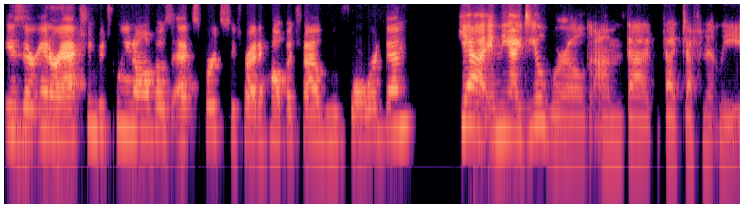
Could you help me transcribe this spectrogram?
is there interaction between all those experts to try to help a child move forward then yeah in the ideal world um, that that definitely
